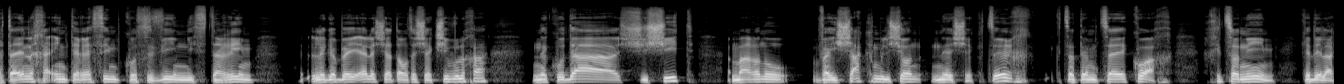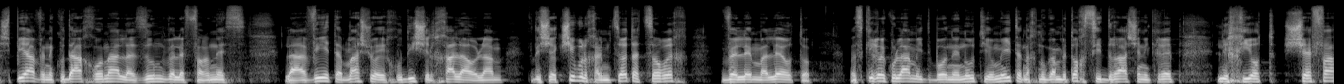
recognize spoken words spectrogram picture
אתה אין לך אינטרסים כוסבים, נסתרים, לגבי אלה שאתה רוצה שיקשיבו לך. נקודה שישית, אמרנו, וישק מלשון נשק, צריך קצת אמצעי כוח חיצוניים כדי להשפיע, ונקודה אחרונה, לזון ולפרנס, להביא את המשהו הייחודי שלך לעולם, כדי שיקשיבו לך, למצוא את הצורך ולמלא אותו. מזכיר לכולם התבוננות יומית, אנחנו גם בתוך סדרה שנקראת לחיות שפע,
